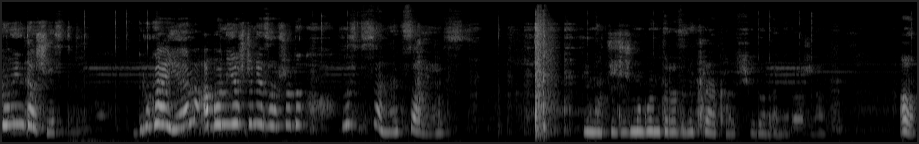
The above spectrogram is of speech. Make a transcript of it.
Ruin też jest. Druga jem, a bo nie jeszcze nie zaszedł ze sceny. Co jest? No przecież mogłem teraz wykrakać. Dobra, nieważne. O,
